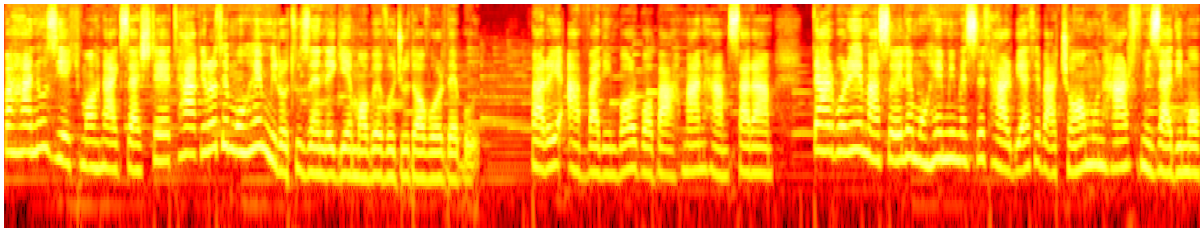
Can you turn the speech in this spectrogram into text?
و هنوز یک ماه نگذشته تغییرات مهمی رو تو زندگی ما به وجود آورده بود. برای اولین بار با بهمن همسرم درباره مسائل مهمی مثل تربیت بچه هامون حرف می زدیم و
